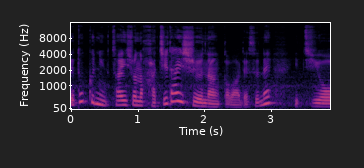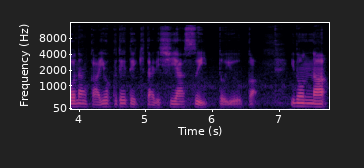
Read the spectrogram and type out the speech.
で特に最初の8大集なんかはですね、一応なんかよく出てきたりしやすいというか、いろんな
